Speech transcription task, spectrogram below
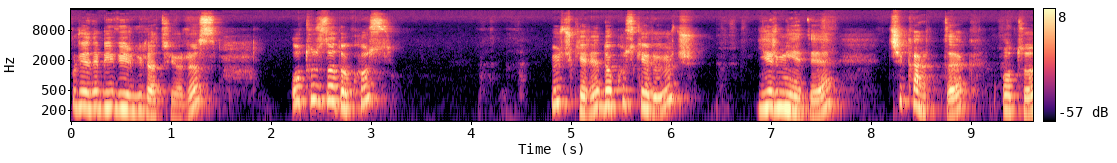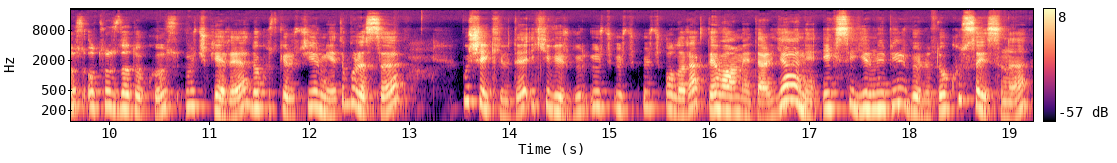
Buraya da bir virgül atıyoruz. 30'da 9 3 kere 9 kere 3 27 çıkarttık 30 30'da 9 3 kere 9 kere 3 27 burası bu şekilde 2,333 olarak devam eder. Yani eksi 21 bölü 9 sayısını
